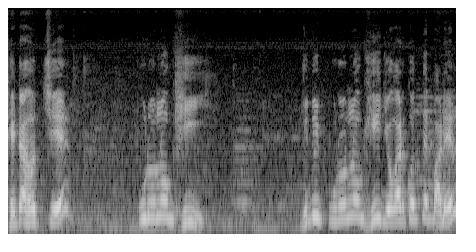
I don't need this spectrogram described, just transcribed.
সেটা হচ্ছে পুরনো ঘি। যদি পুরনো ঘি জোগাড় করতে পারেন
